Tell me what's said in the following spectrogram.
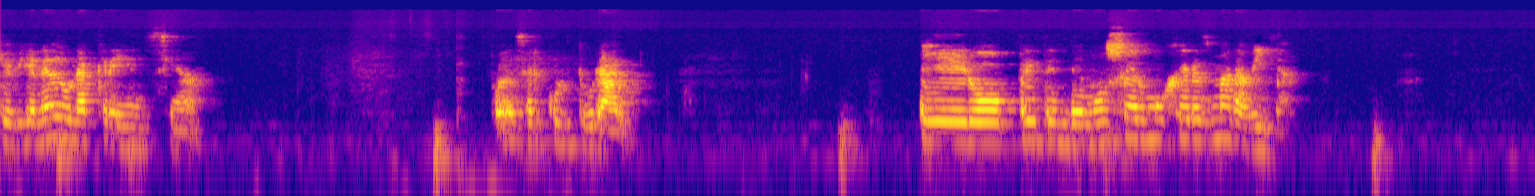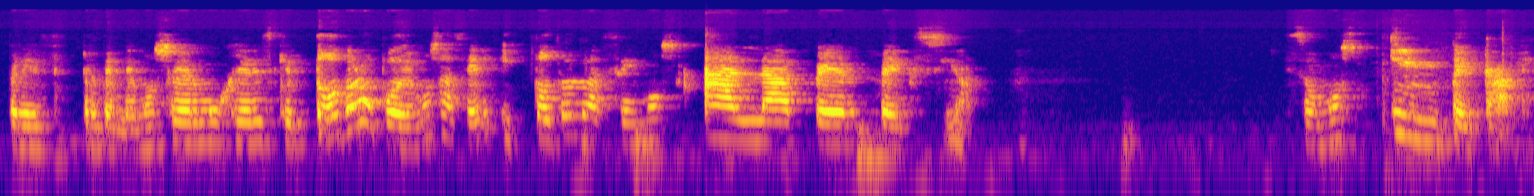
que viene de una creencia, puede ser cultural, pero pretendemos ser mujeres maravilla pretendemos ser mujeres que todo lo podemos hacer y todo lo hacemos a la perfección. Somos impecables.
